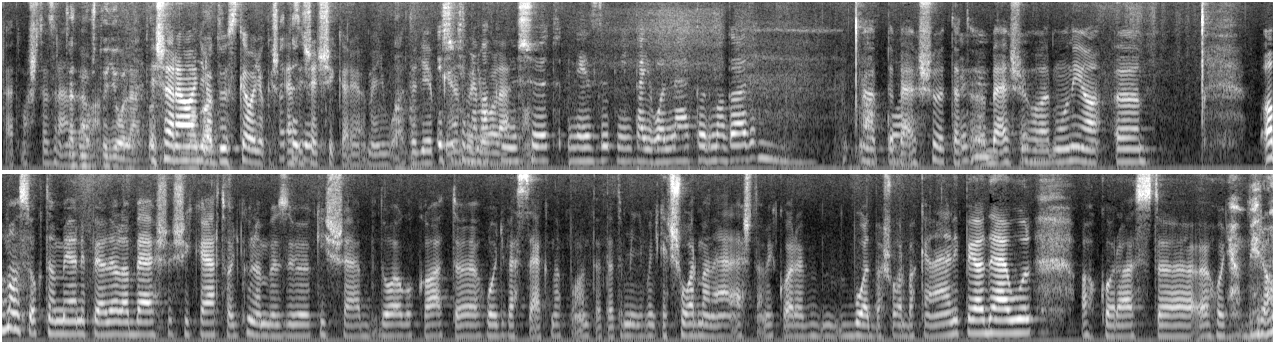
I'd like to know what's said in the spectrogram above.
Tehát most ez rendben most, van. hogy jól látod És erre magad. annyira büszke vagyok, és Hát ez is egy- sikerélmény volt És egyébként, hogyha hogy nem a látom. külsőt nézzük, mint a jól látod magad, Hát a akkor- belső, tehát a belső harmónia. Ö, Abban szoktam mérni például a belső sikert, hogy különböző kisebb dolgokat hogy veszek naponta. Tehát mondjuk egy sorban állást, amikor boltba sorba kell állni például, akkor azt hogyan bírom.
